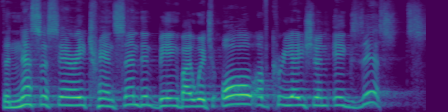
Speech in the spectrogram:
the necessary transcendent being by which all of creation exists.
